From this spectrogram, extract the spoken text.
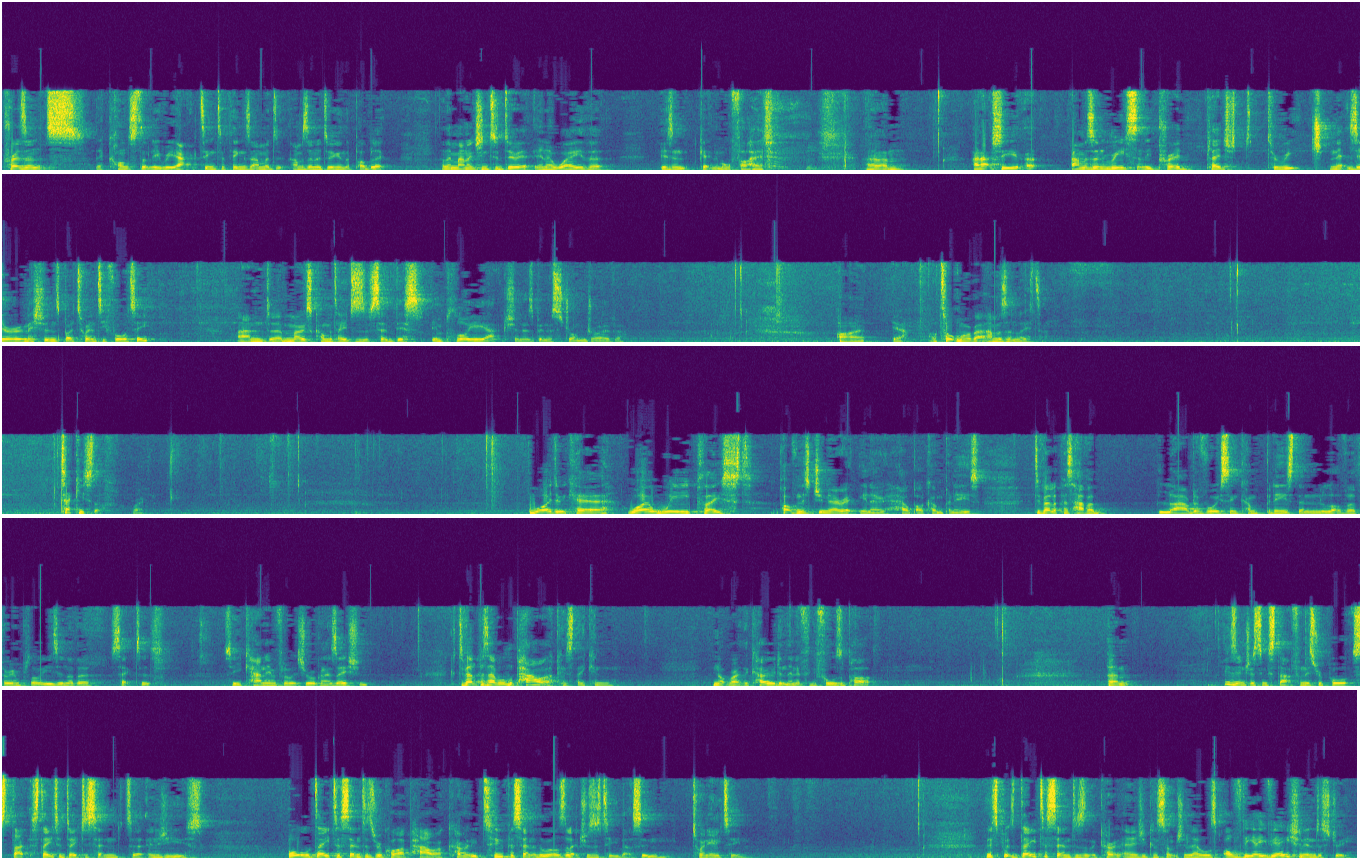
presence. They're constantly reacting to things Amazon are doing in the public. And they're managing to do it in a way that isn't getting them all fired. um, and actually, uh, Amazon recently pledged to reach net zero emissions by 2040. And uh, most commentators have said this employee action has been a strong driver. I, yeah, I'll talk more about Amazon later. Techie stuff, right. Why do we care? Why are we placed, apart from this generic, you know, help our companies, developers have a louder voice in companies than a lot of other employees in other sectors. So you can influence your organization. Developers have all the power because they can not write the code and then everything falls apart. Um, here's an interesting stat from this report, State of Data Center Energy Use. All data centers require power, currently 2% of the world's electricity, that's in 2018. This puts data centers at the current energy consumption levels of the aviation industry,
